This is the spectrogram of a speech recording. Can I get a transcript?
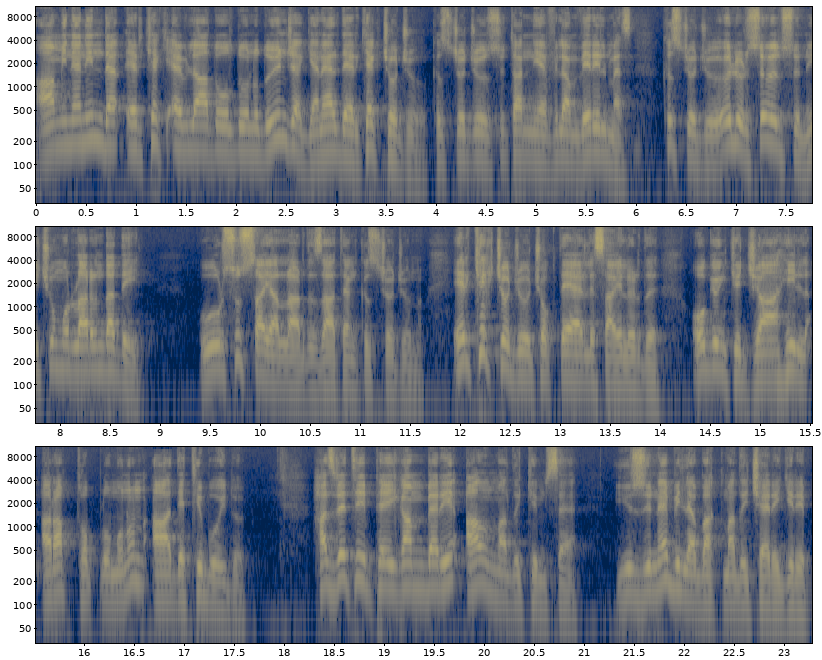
Amine'nin de erkek evladı olduğunu duyunca genelde erkek çocuğu, kız çocuğu süt anneye falan verilmez. Kız çocuğu ölürse ölsün hiç umurlarında değil. Uğursuz sayarlardı zaten kız çocuğunu. Erkek çocuğu çok değerli sayılırdı. O günkü cahil Arap toplumunun adeti buydu. Hazreti Peygamberi almadı kimse. Yüzüne bile bakmadı içeri girip.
